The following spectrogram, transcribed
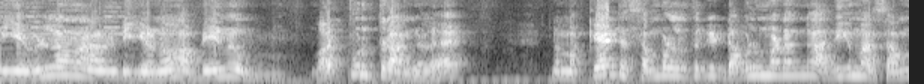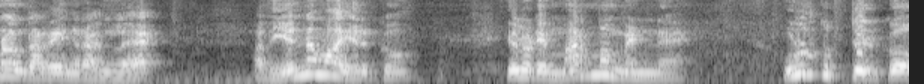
நீங்கள் வில்லனாக நடிக்கணும் அப்படின்னு வற்புறுத்துறாங்களே நம்ம கேட்ட சம்பளத்துக்கு டபுள் மடங்கு அதிகமாக சம்பளம் தரேங்கிறாங்களே அது என்னமா இருக்கும்? இதனுடைய மர்மம் என்ன? உள்குத்து இருக்கோ?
